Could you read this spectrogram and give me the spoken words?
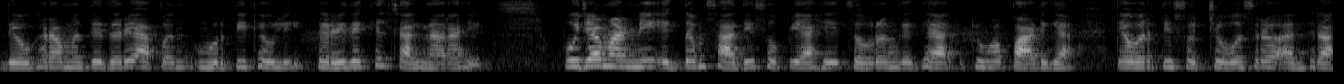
देवघरामध्ये जरी आपण मूर्ती ठेवली तरी देखील चालणार आहे. पूजा मांडणी एकदम साधी सोपी आहे. चौरंग घ्या किंवा पाट घ्या. त्यावरती स्वच्छ वस्त्र अंथरा.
